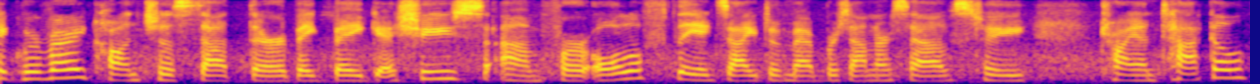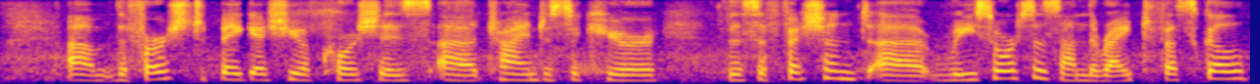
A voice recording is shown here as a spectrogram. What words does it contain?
Like we're very conscious that there are big, big issues um, for all of the executive members and ourselves to try and tackle. Um, the first big issue, of course, is uh, trying to secure the sufficient uh, resources and the right fiscal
